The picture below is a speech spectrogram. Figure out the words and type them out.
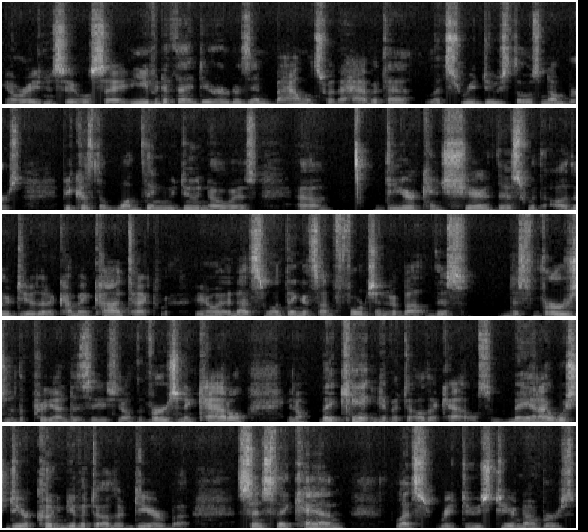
You know, our agency will say, even if that deer herd is in balance with the habitat, let's reduce those numbers. Because the one thing we do know is um, deer can share this with other deer that it come in contact with. You know, and that's one thing that's unfortunate about this this version of the prion disease. You know, the version in cattle, you know, they can't give it to other cattle. So man, I wish deer couldn't give it to other deer, but since they can, let's reduce deer numbers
